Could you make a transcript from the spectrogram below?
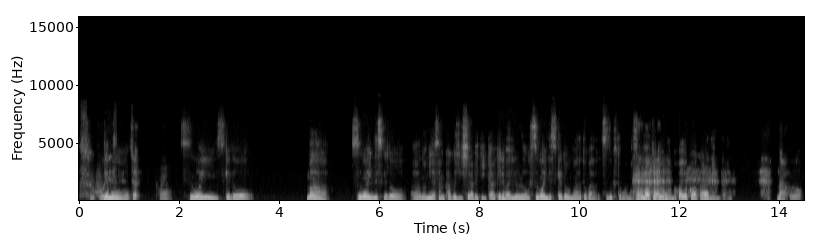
すごいですね。でもうん。すごいんですけど、まあ、すごいんですけど、あの、皆さん各自調べていただければ、いろいろすごいんですけどの後が続くと思います。この後どうなるのかよくわからないみたいな。なるほど。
